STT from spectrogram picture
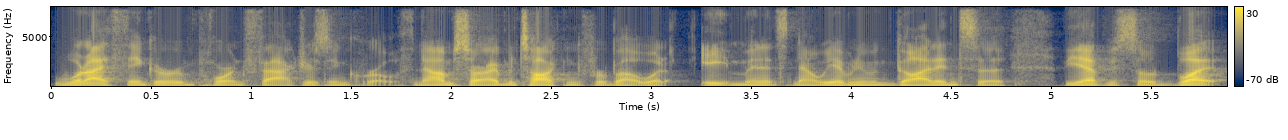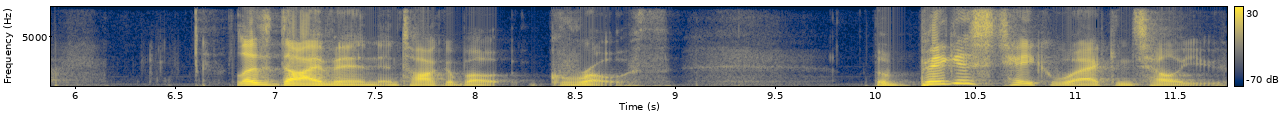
what I think are important factors in growth. Now, I'm sorry, I've been talking for about what eight minutes now. We haven't even got into the episode, but let's dive in and talk about growth. The biggest takeaway I can tell you,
